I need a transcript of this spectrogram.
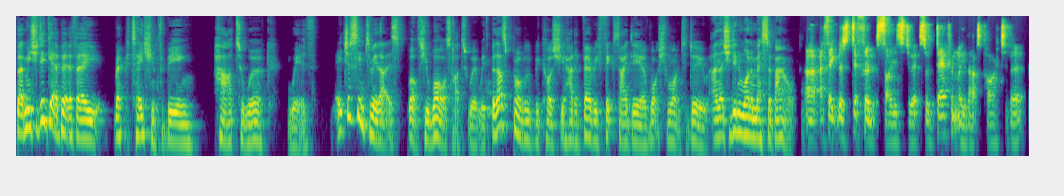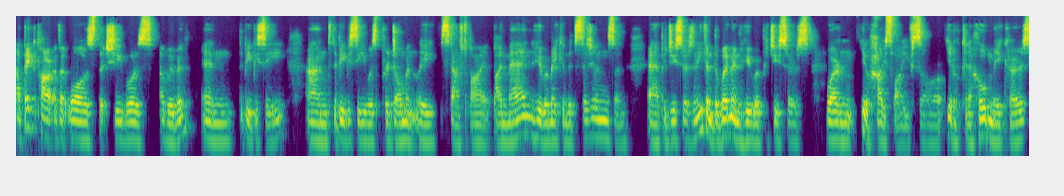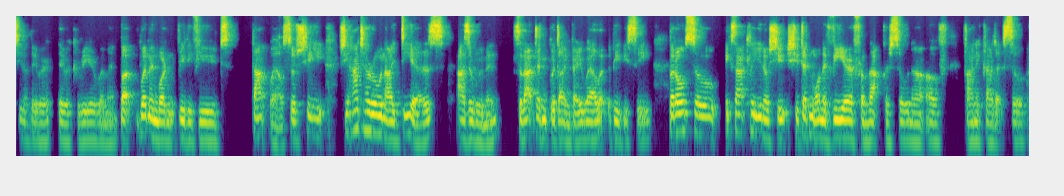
But I mean, she did get a bit of a reputation for being hard to work with It just seemed to me that it's, well, she was hard to work with, but that's probably because she had a very fixed idea of what she wanted to do and that she didn't want to mess about. Uh, I think there's different sides to it. So definitely that's part of it. A big part of it was that she was a woman in the BBC and the BBC was predominantly staffed by, by men who were making the decisions and uh, producers and even the women who were producers weren't, you know, housewives or, you know, kind of homemakers, you know, they were, they were career women, but women weren't really viewed that well. So she she had her own ideas as a woman. So that didn't go down very well at the BBC. But also, exactly, you know, she she didn't want to veer from that persona of Fanny Cradock. So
